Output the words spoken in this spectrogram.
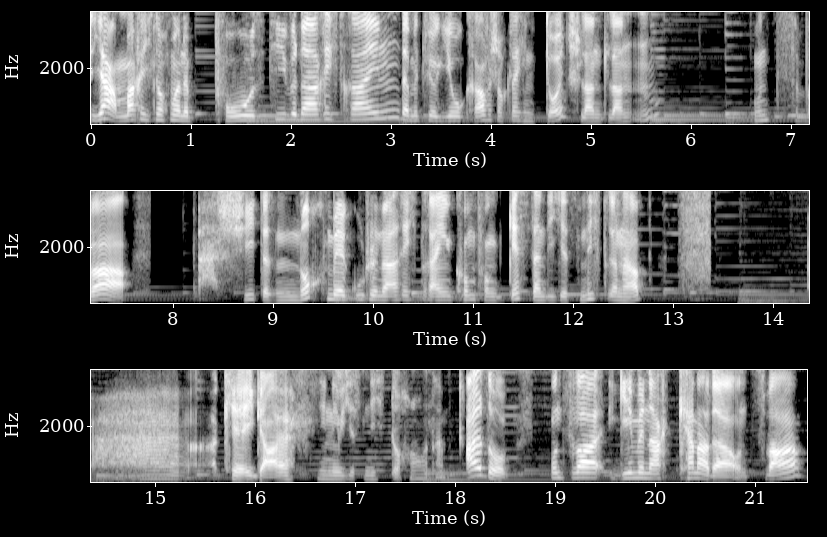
ja, mache ich nochmal eine positive Nachricht rein, damit wir geografisch auch gleich in Deutschland landen. Und zwar, ah shit, da sind noch mehr gute Nachrichten reingekommen von gestern, die ich jetzt nicht drin habe. Okay, egal. Die nehme ich jetzt nicht doch noch dran. Also, und zwar gehen wir nach Kanada. Und zwar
